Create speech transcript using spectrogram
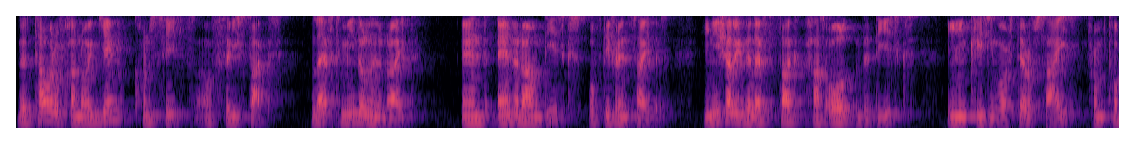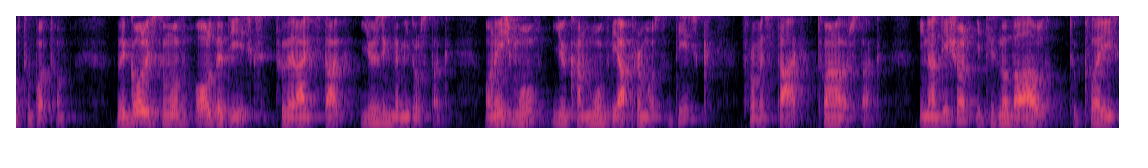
The Tower of Hanoi game consists of three stacks, left, middle and right, and n round disks of different sizes. Initially the left stack has all the disks in increasing order of size from top to bottom. The goal is to move all the disks to the right stack using the middle stack. On each move, you can move the uppermost disk from a stack to another stack. In addition, it is not allowed to place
